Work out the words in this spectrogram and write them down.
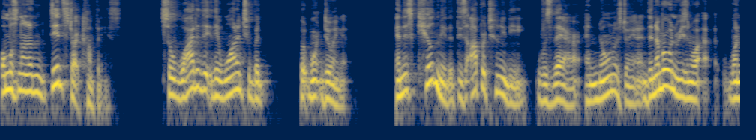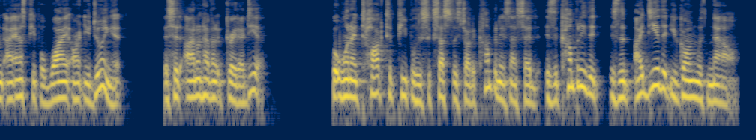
Almost none of them did start companies. So why did they, they wanted to, but, but weren't doing it? And this killed me that this opportunity was there and no one was doing it. And the number one reason why, when I asked people, why aren't you doing it? They said, I don't have a great idea. But when I talked to people who successfully started companies, and I said, is the company that is the idea that you're going with now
